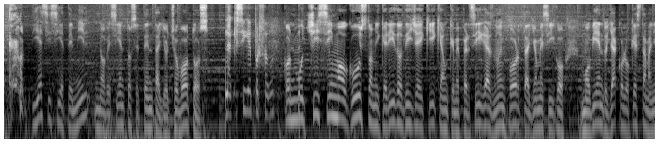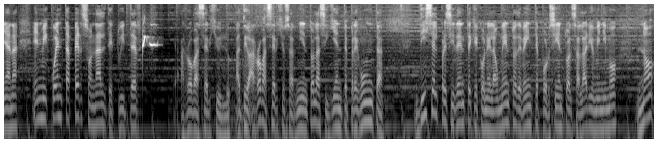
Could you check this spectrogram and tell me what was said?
17.978 votos. La que sigue, por favor. Con muchísimo gusto, mi querido DJ Kike, aunque me persigas, no importa, yo me sigo moviendo. Ya coloqué esta mañana en mi cuenta personal de Twitter, arroba Sergio, ah, arroba Sergio Sarmiento, la siguiente pregunta. Dice el presidente que con el aumento de 20% al salario mínimo no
